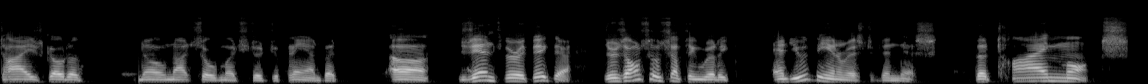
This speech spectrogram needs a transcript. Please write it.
Thais go to no, not so much to Japan, but uh, Zen's very big there. There's also something really, and you'd be interested in this. The Thai monks,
